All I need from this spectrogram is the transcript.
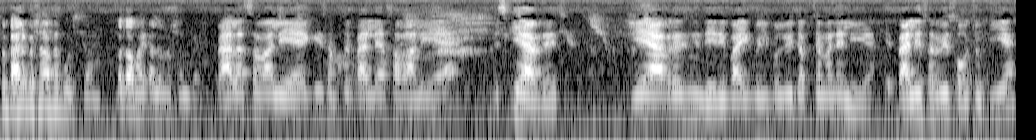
तो पहले क्वेश्चन आपसे पूछता हूँ। बताओ भाई पहले क्वेश्चन का पहला सवाल ये है कि सबसे पहले सवाल ये है इसकी एवरेज ये एवरेज नहीं दे रही बाइक बिल्कुल भी जब से मैंने ली है। ये पहली सर्विस हो चुकी है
